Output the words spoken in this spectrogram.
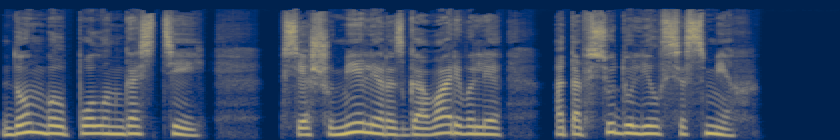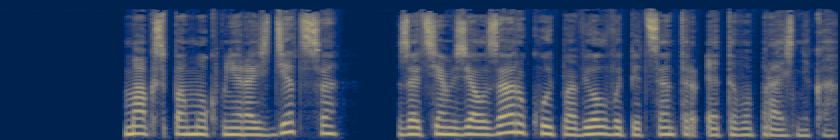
Дом был полон гостей — все шумели, разговаривали, отовсюду лился смех. Макс помог мне раздеться, затем взял за руку и повел в эпицентр этого праздника.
